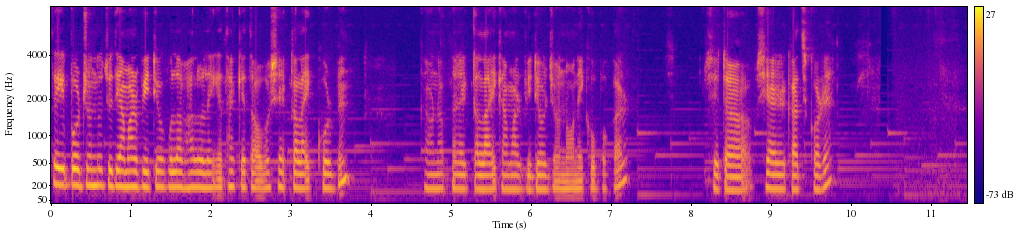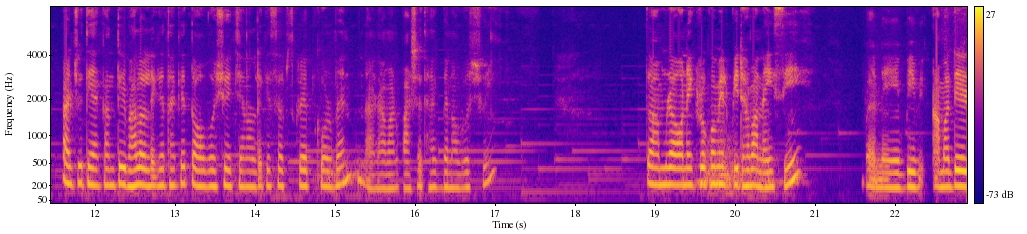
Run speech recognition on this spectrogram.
তো এই পর্যন্ত যদি আমার ভিডিওগুলো ভালো লেগে থাকে তো অবশ্যই একটা লাইক করবেন, কারণ আপনার একটা লাইক আমার ভিডিওর জন্য অনেক উপকার, সেটা শেয়ারের কাজ করে। আর যদি একান্তই ভালো লেগে থাকে, তো অবশ্যই চ্যানেলটাকে সাবস্ক্রাইব করবেন আর আমার পাশে থাকবেন অবশ্যই। তো আমরা অনেক রকমের পিঠা বানাইছি। মানে আমাদের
